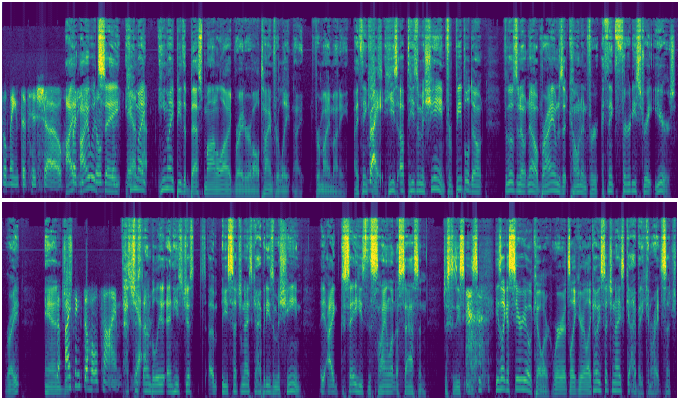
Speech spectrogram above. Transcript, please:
the length of his show. I, I would say he might he might be the best monologue writer of all time for late night for my money. I think right. he's, he's up. He's a machine. For people don't, for those who don't know, Brian was at Conan for I think thirty straight years, right? And just, I think the whole time. That's just yeah. unbelievable. And he's just um, he's such a nice guy, but he's a machine. I say he's the silent assassin just because he's, he's he's like a serial killer where it's like you're like oh he's such a nice guy but he can write such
